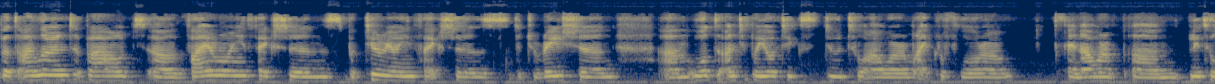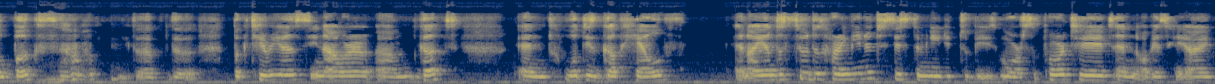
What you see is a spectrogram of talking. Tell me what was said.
but I learned about uh, viral infections, bacterial infections, the duration, um, what antibiotics do to our microflora and our um, little bugs, the, the bacteria in our um, gut, and what is gut health. And I understood that her immunity system needed to be more supported, and obviously I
